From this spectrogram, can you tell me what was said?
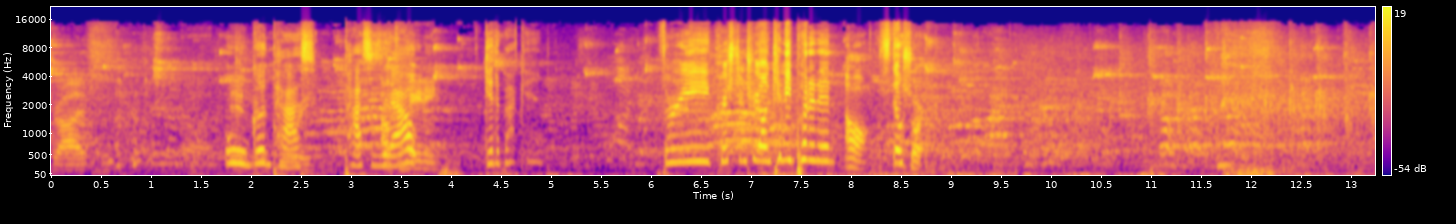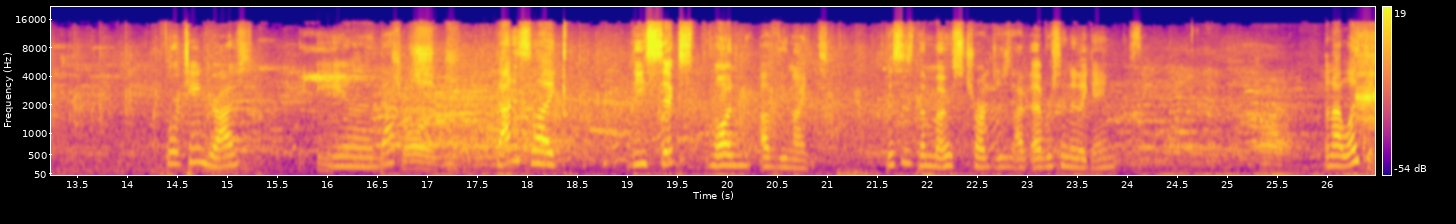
Drive. Oh, good pass. Passes it out. Get it back in. Three. Christian Treon. Can he put it in? Oh, still short. Fourteen drives, and that Charge. that is like the sixth one of the night. This is the most charges I've ever seen in a game, Uh, and I like it.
